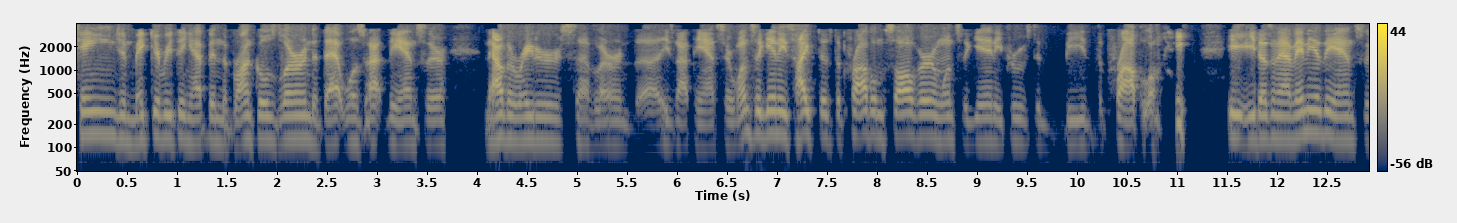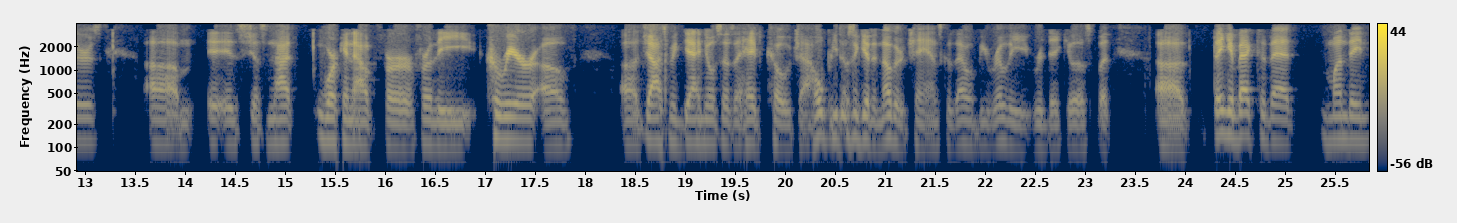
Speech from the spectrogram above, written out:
change and make everything happen. The Broncos learned that that was not the answer. Now the Raiders have learned uh, he's not the answer. Once again, he's hyped as the problem solver, and once again, he proves to be the problem. he, he doesn't have any of the answers. Um, it- it's just not working out for, for the career of uh, Josh McDaniels as a head coach. I hope he doesn't get another chance because that would be really ridiculous. But uh, thinking back to that Monday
